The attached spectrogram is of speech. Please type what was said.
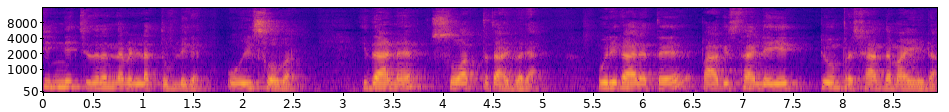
ചിന്നിച്ചിതറുന്ന വെള്ളത്തുള്ളികൾ. Voice over. ഇതാണ് സ്വാത്ത് താഴ്വര. ഒരു കാലത്ത് പാകിസ്ഥാനിലെ ഏറ്റവും പ്രശാന്തമായ ഇടം.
